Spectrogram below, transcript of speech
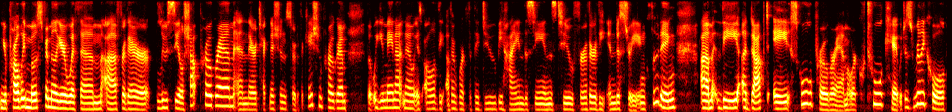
And you're probably most familiar with them uh, for their Blue Seal Shop program and their technician certification program. But what you may not know is all of the other work that they do behind the scenes to further the industry, including um, the Adopt a School program or toolkit, which is really cool.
